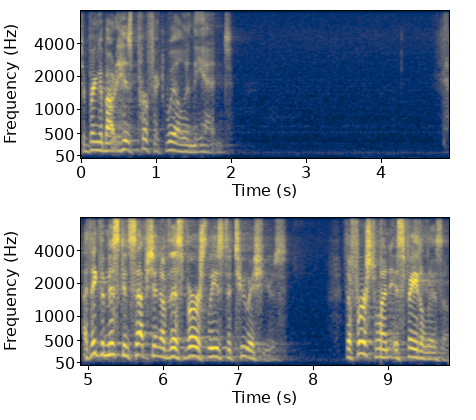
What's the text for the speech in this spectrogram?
to bring about his perfect will in the end. I think the misconception of this verse leads to two issues. The first one is fatalism.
